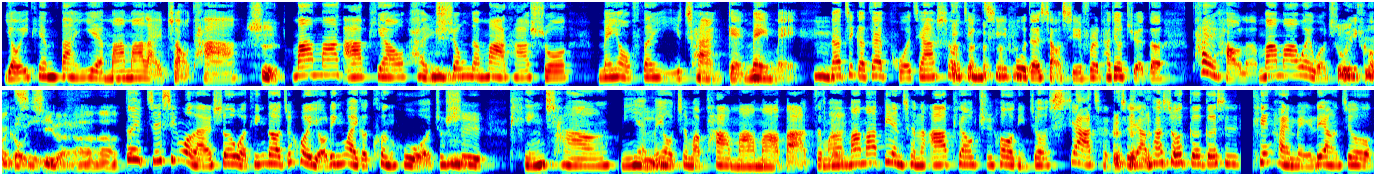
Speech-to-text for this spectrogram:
有一天半夜妈妈来找他，是妈妈阿飘很凶的骂他说。嗯没有分遗产给妹妹，嗯、那这个在婆家受 尽欺负的小媳妇儿，她就觉得太好了，妈妈为我出一口气，了，嗯嗯。对知心我来说，我听到就会有另外一个困惑，就是、嗯、平常你也没有这么怕妈妈吧？嗯、怎么妈妈变成了阿飘之后，你就吓成这样？他说哥哥是天还没亮就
